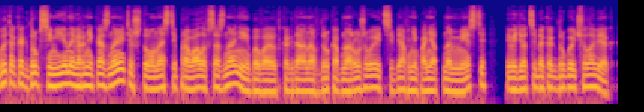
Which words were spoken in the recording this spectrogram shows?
Вы-то как друг семьи наверняка знаете, что у Насти провалы в сознании бывают, когда она вдруг обнаруживает себя в непонятном месте и ведет себя как другой человек.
